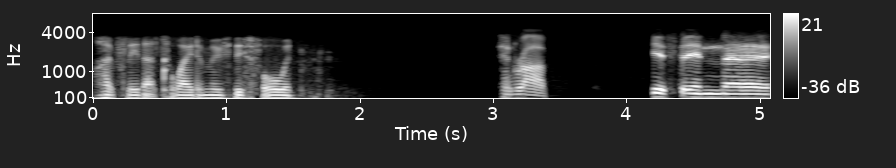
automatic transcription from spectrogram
Hopefully, that's a way to move this forward. And Rob? Yes, then uh,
